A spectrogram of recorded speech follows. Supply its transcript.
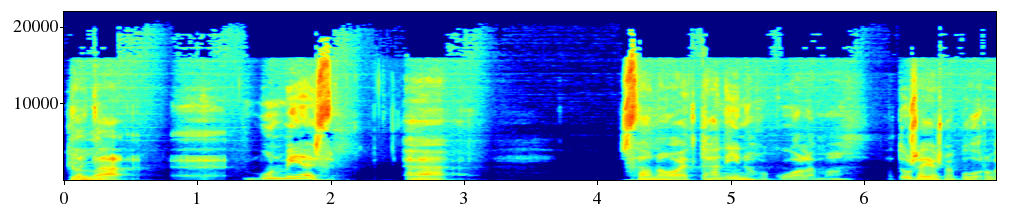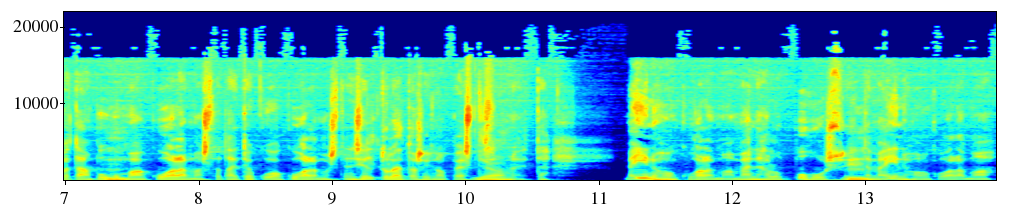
kyllä. Tota, mun mies ää, sanoo, että hän inho kuolemaa. Et usein jos me puhu, ruvetaan puhumaan mm. kuolemasta tai että joku on kuolemasta, niin siltä tulee tosi nopeasti Joo. semmoinen, että mä inhoon kuolemaa, mä en halua puhua siitä, mm. mä inhoon kuolemaa.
